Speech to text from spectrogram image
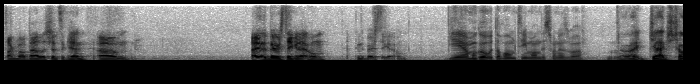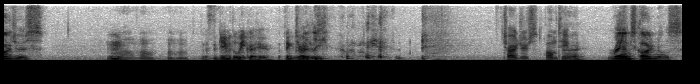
Talk about battle of shits again. Um, I think the Bears take it at home. I think the Bears take it at home. Yeah, I'm gonna go with the home team on this one as well. All right, Jags Chargers. Mm. hmm hmm This is the game of the week right here. I think Chargers. Really? Chargers, home team. All right. Rams Cardinals.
